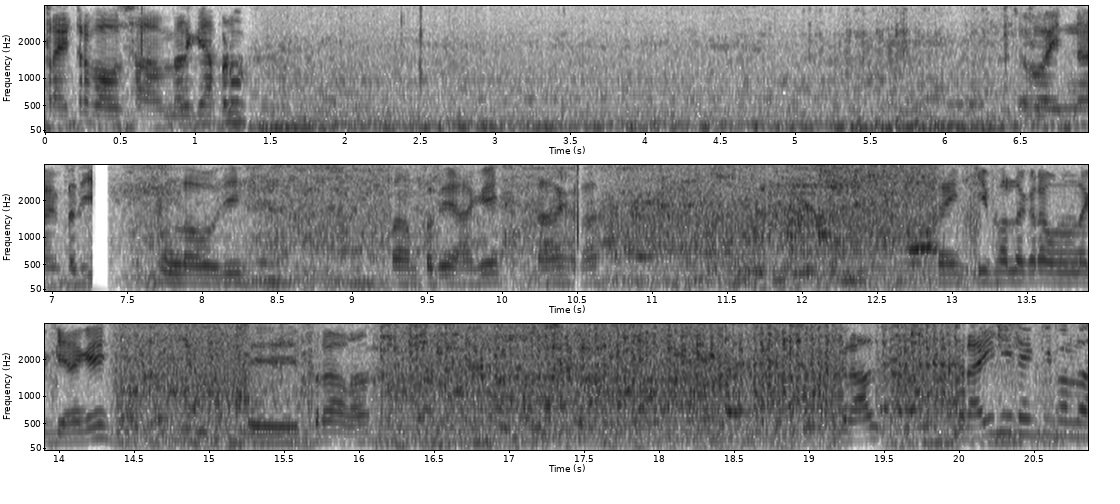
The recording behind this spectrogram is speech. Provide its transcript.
ਟਰੈਕਟਰ ਬਹੁਤ ਸਾਫ਼ ਮਿਲ ਗਿਆ ਆਪਾਂ ਨੂੰ। ਚਲੋ ਇੰਨਾ ਵੀ ਵਧੀਆ। ਲਓ ਜੀ। ਪੰਪ ਤੇ ਆ ਗਏ ਆ ਖੜਾ। ਟੈਂਕੀ ਫੁੱਲ ਕਰਾਉਣ ਲੱਗਿਆਂਗੇ ਤੇ ਭਰਾਲਾ ਕਰਾ, ਕਰਾਈ ਨਹੀਂ ਟੈਂਕੀ ਫੁੱਲ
